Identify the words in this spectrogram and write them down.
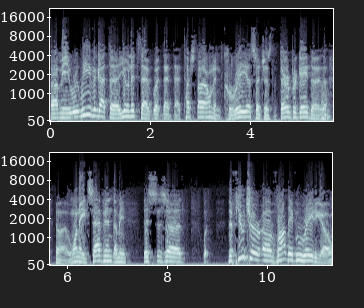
I mean, we, we even got the units that that that touched down in Korea, such as the Third Brigade, the the, the 187th. I mean, this is uh, the future of rendezvous radio.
